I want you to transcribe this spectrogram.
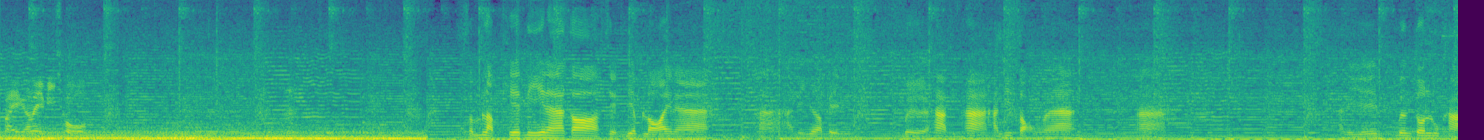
ไฟก็ไม่มีโชว์สำหรับเคสนี้นะก็เสร็จเรียบร้อยนะฮะอ่าอันนี้ก็เป็นเบอร์ 55 คันที่ 2 นะฮะอ่า อันนี้เบื้องต้นลูกค้า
